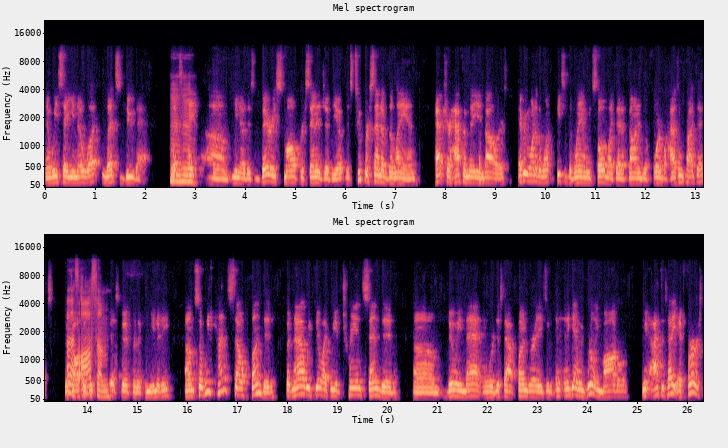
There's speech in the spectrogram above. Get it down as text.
And we say, You know what? Let's do that. Let's mm-hmm. take, um, you know, this very small percentage of the, this 2% of the land, capture half a million dollars. Every one of the one, pieces of land we've sold like that have gone into affordable housing projects, which oh, also awesome. feels good for the community. Um, so we've kind of self funded, but now we feel like we have transcended um, doing that, and we're just out fundraising. And, and again, we've really modeled. I mean, I have to tell you, at first,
